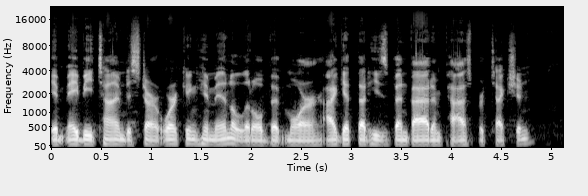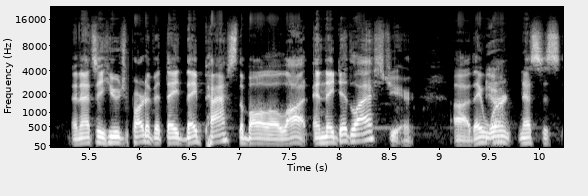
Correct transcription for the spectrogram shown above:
it may be time to start working him in a little bit more. I get that he's been bad in pass protection, and that's a huge part of it. They they pass the ball a lot, and they did last year. Uh, they Yeah. weren't necess-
